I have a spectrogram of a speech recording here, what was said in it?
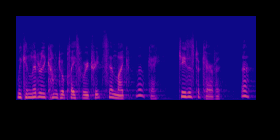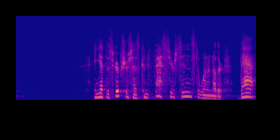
we can literally come to a place where we treat sin like, okay, Jesus took care of it. Eh. And yet the scripture says, confess your sins to one another that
